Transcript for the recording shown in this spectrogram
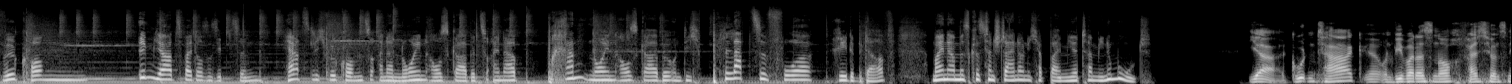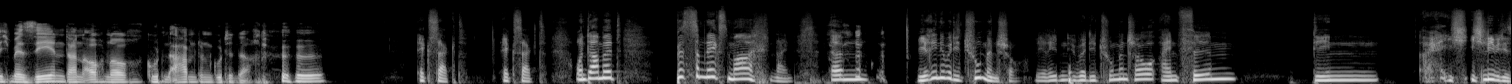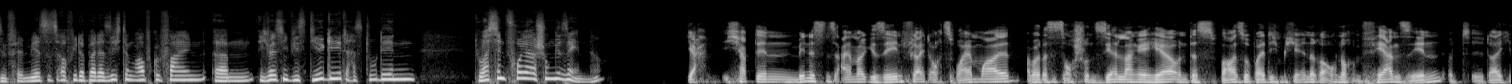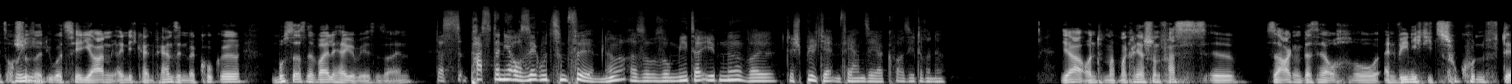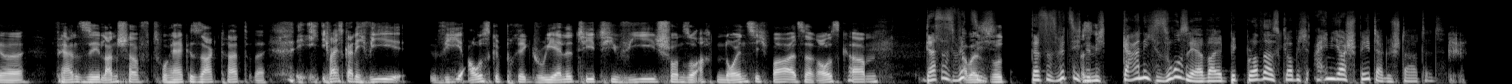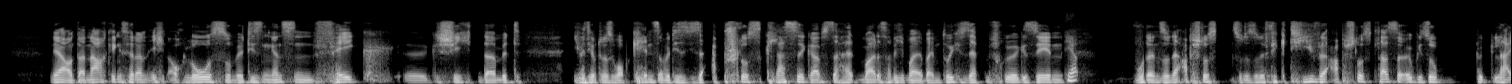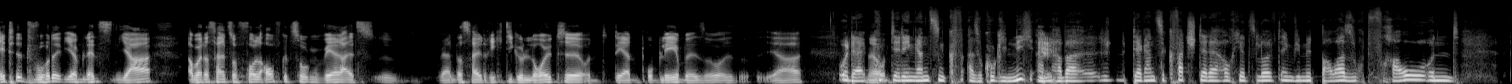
Herzlich willkommen im Jahr 2017. Herzlich willkommen zu einer neuen Ausgabe, zu einer brandneuen Ausgabe und ich platze vor Redebedarf. Mein Name ist Christian Steiner und ich habe bei mir Tamino Mut. Ja, guten Tag äh, und wie war das noch? Falls wir uns nicht mehr sehen, dann auch noch guten Abend und gute Nacht. exakt, exakt. Und damit bis zum nächsten Mal. Nein. Ähm, wir reden über die Truman Show. Wir reden über die Truman Show, ein Film, den ich, ich liebe diesen Film. Mir ist es auch wieder bei der Sichtung aufgefallen. Ähm, ich weiß nicht, wie es dir geht. Hast du den, du hast den vorher schon gesehen, ne? Ja, ich habe den mindestens einmal gesehen, vielleicht auch zweimal, aber das ist auch schon sehr lange her und das war, soweit ich mich erinnere, auch noch im Fernsehen. Und äh, da ich jetzt auch Ui. schon seit über zehn Jahren eigentlich kein Fernsehen mehr gucke, muss das eine Weile her gewesen sein. Das passt dann ja auch sehr gut zum Film, ne? Also so Metaebene, weil der spielt ja im Fernseher quasi drinne. Ja, und man, man kann ja schon fast äh, sagen, dass er auch so ein wenig die Zukunft der Fernsehlandschaft vorhergesagt hat. Oder ich, ich weiß gar nicht, wie, wie ausgeprägt Reality TV schon so 98 war, als er rauskam. Das ist witzig. So, das ist witzig, also nämlich gar nicht so sehr, weil Big Brother ist, glaube ich, ein Jahr später gestartet. Ja, und danach ging es ja dann echt auch los, so mit diesen ganzen Fake-Geschichten da mit, ich weiß nicht, ob du das überhaupt kennst, aber diese, diese Abschlussklasse gab es da halt mal, das habe ich mal beim Durchseppen früher gesehen. Ja wo dann so eine Abschluss, so eine, so eine fiktive Abschlussklasse irgendwie so begleitet wurde in ihrem letzten Jahr, aber das halt so voll aufgezogen wäre, als äh, wären das halt richtige Leute und deren Probleme, so, ja. Oder ja, guck dir den ganzen, also guck ihn nicht an, aber äh, der ganze Quatsch, der da auch jetzt läuft, irgendwie mit Bauer sucht Frau und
